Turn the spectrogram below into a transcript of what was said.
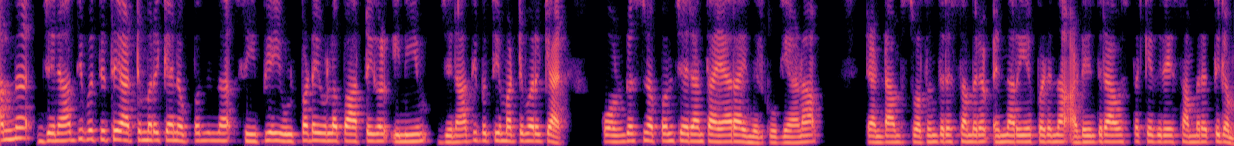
അന്ന് ജനാധിപത്യത്തെ അട്ടിമറിക്കാൻ ഒപ്പം നിന്ന സി പി ഐ ഉൾപ്പെടെയുള്ള പാർട്ടികൾ ഇനിയും ജനാധിപത്യം അട്ടിമറിക്കാൻ കോൺഗ്രസിനൊപ്പം ചേരാൻ തയ്യാറായി നിൽക്കുകയാണ്. രണ്ടാം സ്വതന്ത്ര സമരം എന്നറിയപ്പെടുന്ന അടിയന്തരാവസ്ഥക്കെതിരെ സമരത്തിലും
